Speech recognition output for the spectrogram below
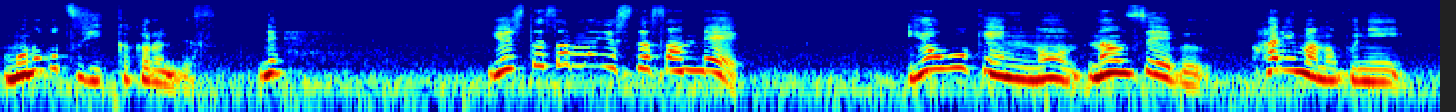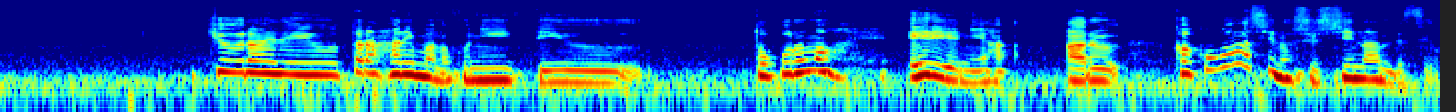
物事引っかかるんです。で吉田さんも吉田さんで兵庫県の南西部播磨の国旧来で言うたら播磨の国っていうところのエリアにある加古川市の出身なんですよ。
